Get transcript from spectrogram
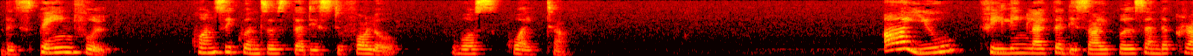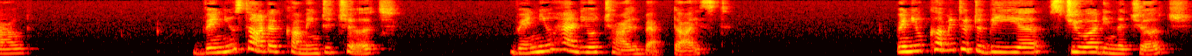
this painful consequences that is to follow was quite tough. Are you feeling like the disciples and the crowd? When you started coming to church, when you had your child baptized, when you committed to be a steward in the church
